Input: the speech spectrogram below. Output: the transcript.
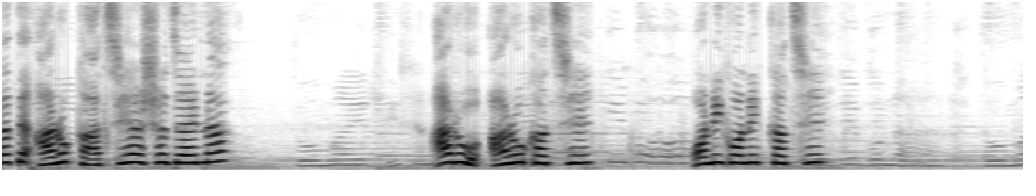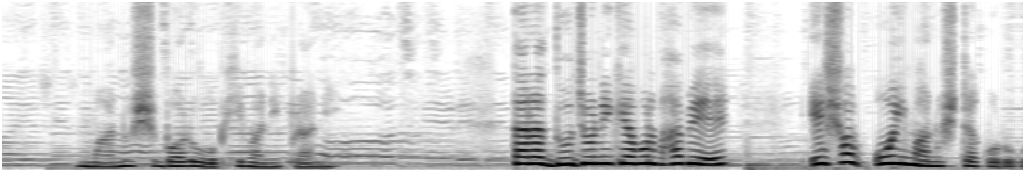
তাতে আরও কাছে আসা যায় না? আরও আরও কাছে, অনেক অনেক কাছে। মানুষ বড় অভিমানী প্রাণী। তারা দুজনই কেবল ভাবে, এসব ওই মানুষটা করুক,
